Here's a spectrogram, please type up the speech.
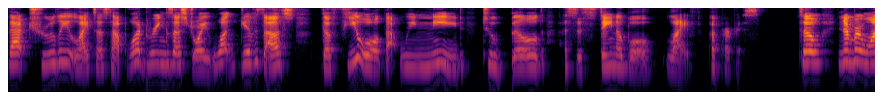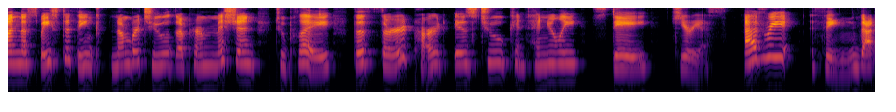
that truly lights us up, what brings us joy, what gives us the fuel that we need to build a sustainable life of purpose. So, number one, the space to think. Number two, the permission to play. The third part is to continually stay curious everything that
